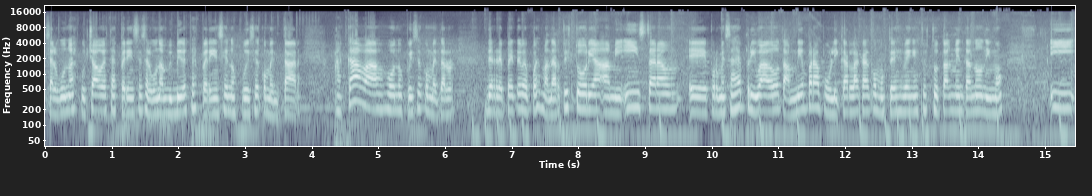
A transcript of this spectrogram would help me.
si alguno ha escuchado esta experiencia, si alguno ha vivido esta experiencia, nos pudiese comentar acá abajo, nos pudiese comentar de repente me puedes mandar tu historia a mi Instagram eh, por mensaje privado también para publicarla acá. Como ustedes ven, esto es totalmente anónimo. Y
